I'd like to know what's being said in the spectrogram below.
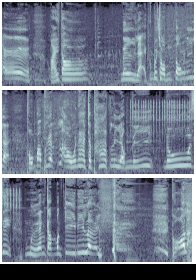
เออ ไปต่อนี่แหละคุณผู้ชมตรงนี้แหละ ผมว่าเพื่อนเราน่าจะพลาดเหลี่ยมนี้ ดูสิ เหมือนกับเมื่อกี้นี้เลย ขอละ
